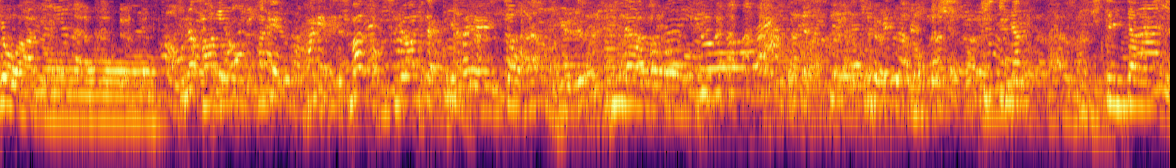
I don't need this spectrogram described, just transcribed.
今日はあのー、ハードルを下げ下げてしまうかもしれません。えー、一応、みんな、あの聞きなしていただき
